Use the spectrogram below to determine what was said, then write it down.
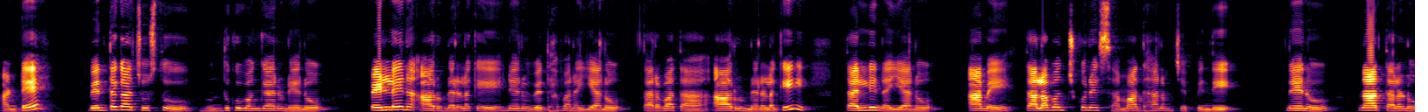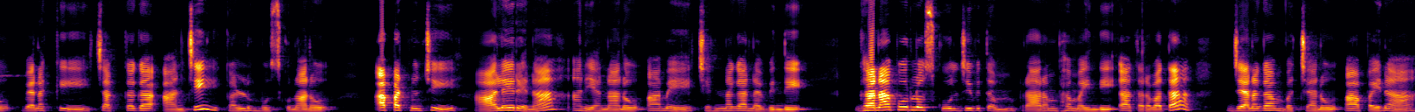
అంటే వింతగా చూస్తూ ముందుకు వంగాను నేను. పెళ్ళైన ఆరు నెలలకే నేను విధవనయ్యాను. తర్వాత ఆరు నెలలకి తల్లినయ్యాను. ఆమె తల వంచుకునే సమాధానం చెప్పింది. నేను నా తలను వెనక్కి చక్కగా ఆంచి కళ్ళు మూసుకున్నాను. అప్పట్నుంచి ఆలేరేనా అని అన్నాను. ఆమె చిన్నగా నవ్వింది. ఘనాపూర్లో స్కూల్ జీవితం ప్రారంభమైంది. ఆ తర్వాత జనగాం వచ్చాను. ఆ పైన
